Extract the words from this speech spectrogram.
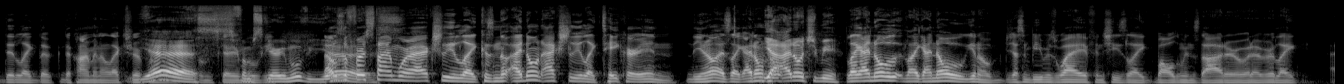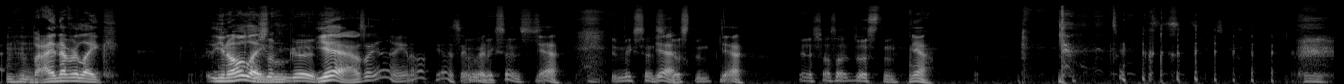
did like the the Carmen Electra? yes, from, from Scary from Movie. Scary Movie. That was the first time where I actually like, cause no, I don't actually like take her in. You know, as like I don't. Yeah, know, I know what you mean. like I know, like I know, you know, Justin Bieber's wife, and she's like Baldwin's daughter or whatever. Like, but I never like, you know, like looking good. Yeah, I was like, yeah, you know, yeah, say It makes sense. Yeah, It makes sense, Yeah. Justin. yeah, Yeah, shouts out Justin. yeah.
